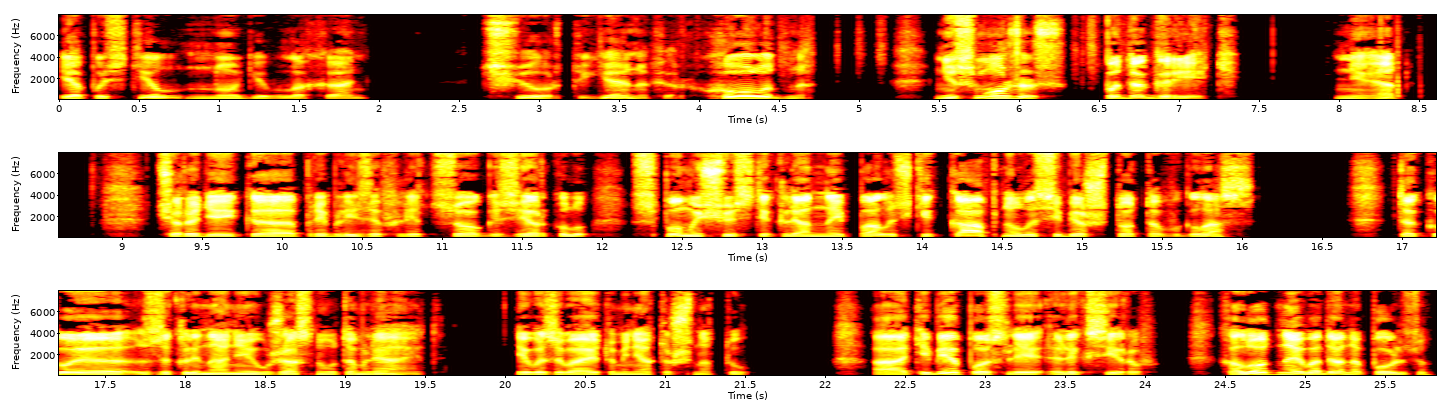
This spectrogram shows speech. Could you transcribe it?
и опустил ноги в лохань. — Черт, Йеннефер, холодно! Не сможешь подогреть? — Нет. Чародейка, приблизив лицо к зеркалу, с помощью стеклянной палочки капнула себе что-то в глаз. Такое заклинание ужасно утомляет и вызывает у меня тошноту. А тебе после эликсиров холодная вода на пользу?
